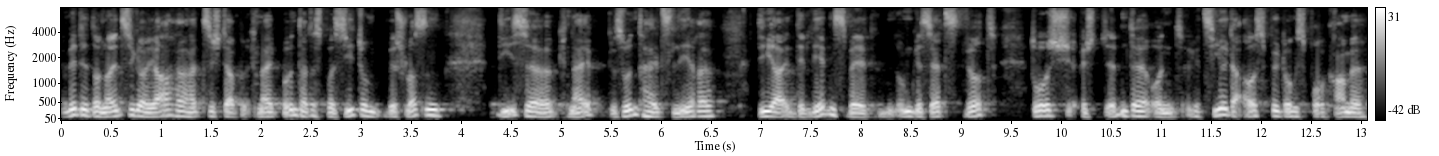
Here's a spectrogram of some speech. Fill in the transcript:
Mitte der 90er Jahre hat sich der Kneippbund, hat das Präsidium beschlossen, diese Kneipp-Gesundheitslehre, die ja in den Lebenswelten umgesetzt wird, durch bestimmte und gezielte Ausbildungsprogramme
